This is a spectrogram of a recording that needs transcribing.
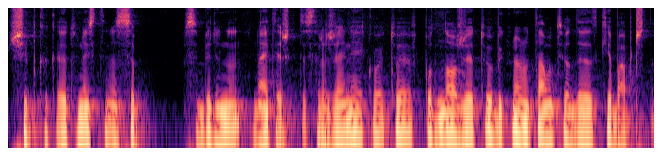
Шипка, където наистина са, са били на най-тежките сражения и който е в подножието и обикновено там отиват да ядат кебабчета.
